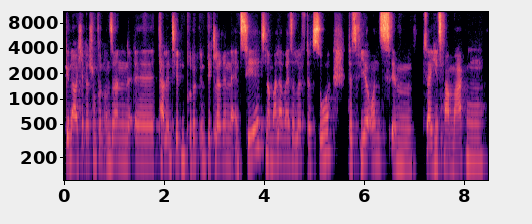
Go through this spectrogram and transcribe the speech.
Genau, ich habe ja schon von unseren äh, talentierten Produktentwicklerinnen erzählt. Normalerweise läuft das so, dass wir uns im, sage ich jetzt mal, Marken,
